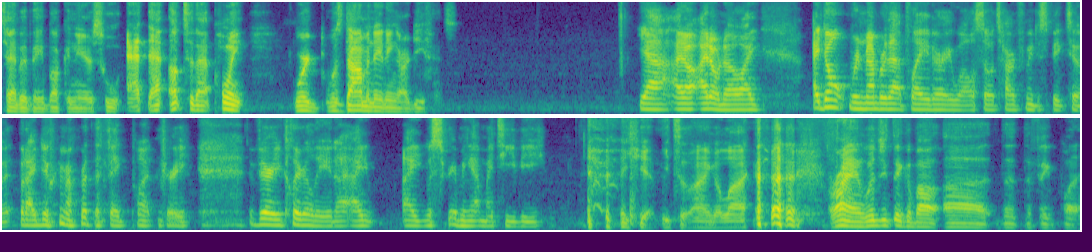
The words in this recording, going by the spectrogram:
Tampa Bay Buccaneers, who at that up to that point were was dominating our defense. yeah, I don't. I don't know. I I don't remember that play very well, so it's hard for me to speak to it. But I do remember the fake punt very, very clearly, and I I, I was screaming at my TV. yeah, me too. I ain't gonna lie. Ryan, what'd you think about uh the, the fake punt?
